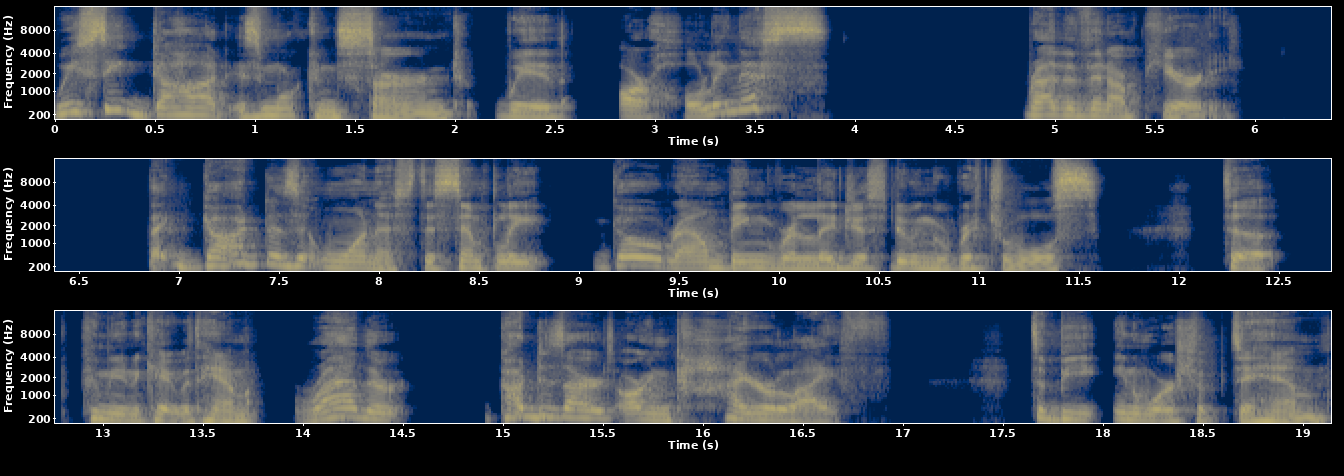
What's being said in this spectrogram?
we see God is more concerned with our holiness rather than our purity that God doesn't want us to simply go around being religious, doing rituals to communicate with Him. Rather, God desires our entire life to be in worship to Him.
